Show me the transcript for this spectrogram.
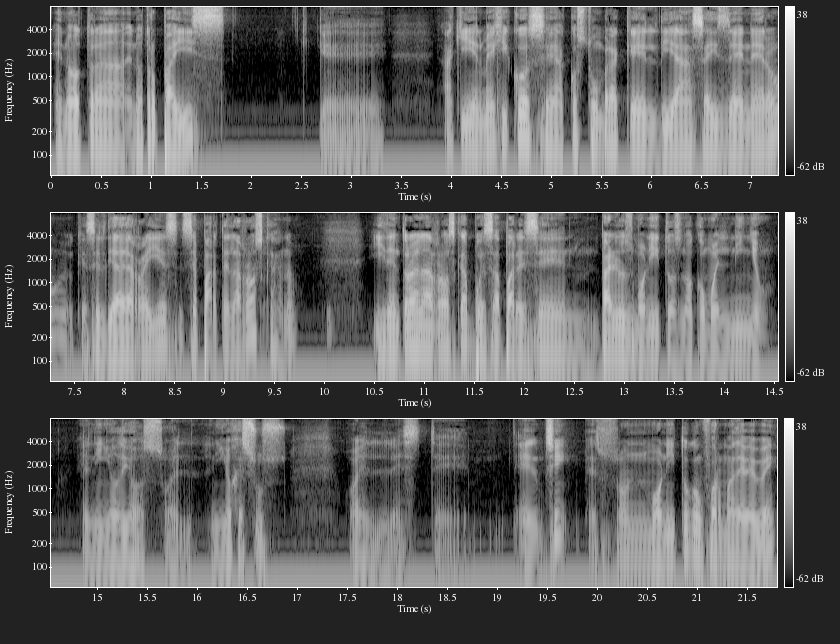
en otra, en otro país, que aquí en México se acostumbra que el día 6 de enero, que es el día de Reyes, se parte la rosca, ¿no? Y dentro de la rosca, pues aparecen varios monitos, ¿no? Como el niño, el niño Dios, o el niño Jesús, o el este eh, sí, es un monito con forma de bebé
